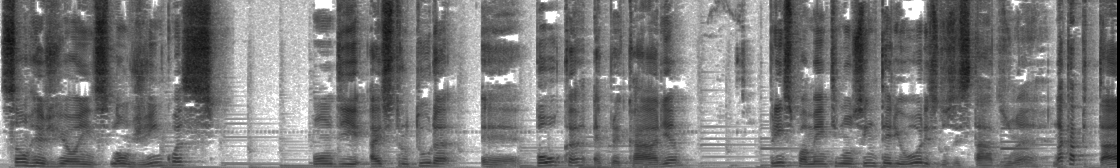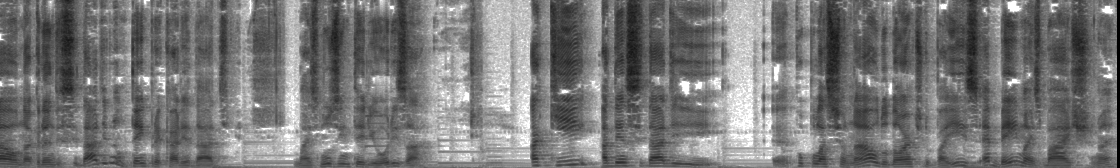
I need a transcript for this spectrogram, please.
São regiões longínquas, onde a estrutura é pouca, é precária, principalmente nos interiores dos estados, né? Na capital, na grande cidade não tem precariedade, mas nos interiores há. Aqui a densidade populacional do norte do país é bem mais baixa, né?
